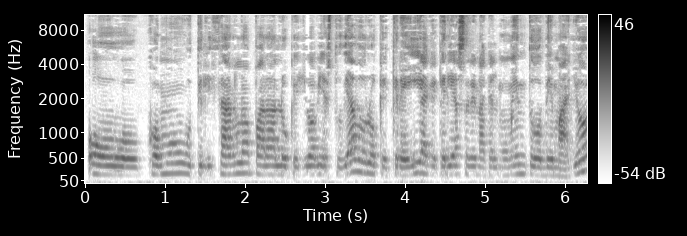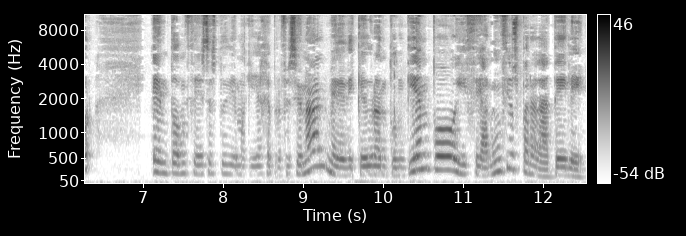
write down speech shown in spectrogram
o cómo utilizarla para lo que yo había estudiado, lo que creía que quería ser en aquel momento de mayor. Entonces estudié maquillaje profesional, me dediqué durante un tiempo, hice anuncios para la tele,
